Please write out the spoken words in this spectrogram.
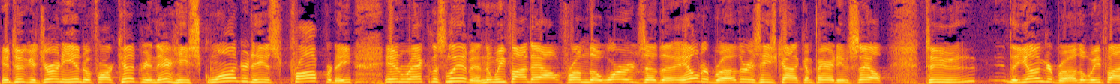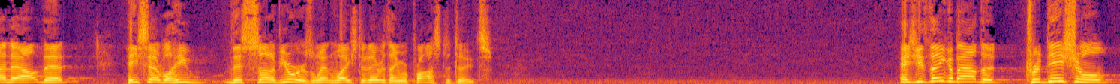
and took a journey into a far country, and there he squandered his property in reckless living. And then we find out from the words of the elder brother, as he's kind of compared himself to the younger brother, we find out that he said, Well, he, this son of yours went and wasted everything with prostitutes. As you think about the traditional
